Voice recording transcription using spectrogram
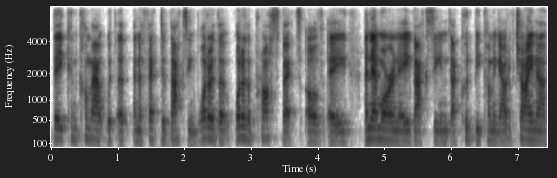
they can come out with a, an effective vaccine? What are the what are the prospects of a an mRNA vaccine that could be coming out of China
